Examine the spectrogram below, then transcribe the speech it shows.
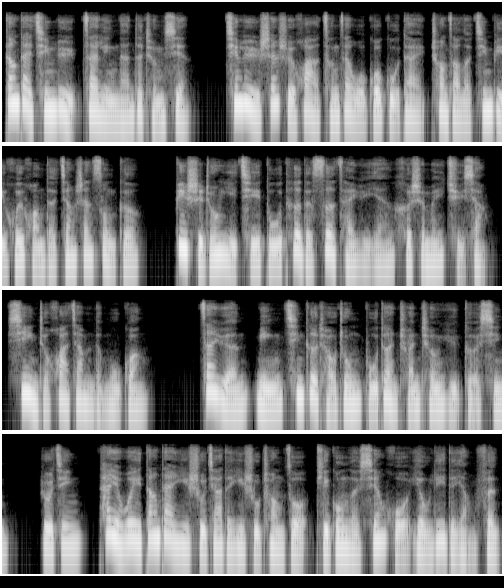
当代青绿在岭南的呈现，青绿山水画曾在我国古代创造了金碧辉煌的江山颂歌，并始终以其独特的色彩语言和审美取向吸引着画家们的目光，在元、明、清各朝中不断传承与革新。如今，它也为当代艺术家的艺术创作提供了鲜活有力的养分。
